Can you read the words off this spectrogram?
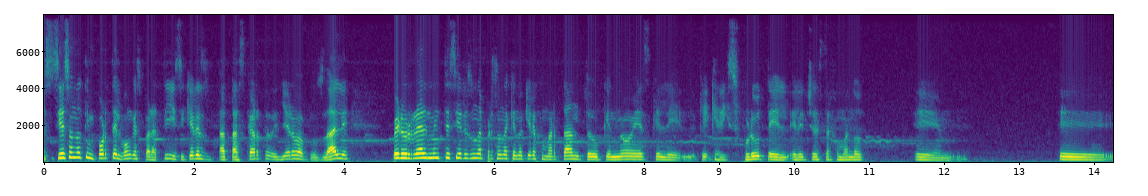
si eso no te importa, el bong es para ti. Si quieres atascarte de hierba, pues dale. Pero realmente si eres una persona que no quiere fumar tanto, que no es que, le, que, disfrute el, hecho de estar fumando em, eh,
